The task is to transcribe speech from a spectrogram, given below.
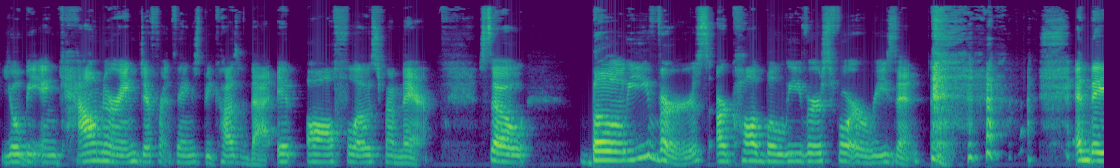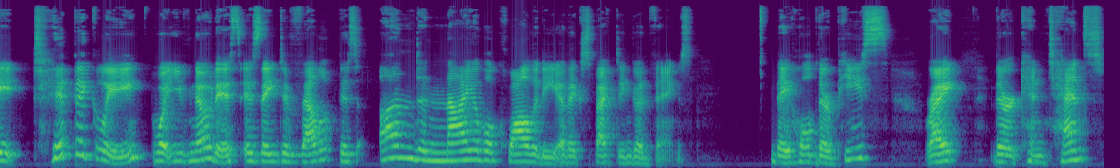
You'll be encountering different things because of that. It all flows from there. So, believers are called believers for a reason. and they typically, what you've noticed is they develop this undeniable quality of expecting good things. They hold their peace, right? They're content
